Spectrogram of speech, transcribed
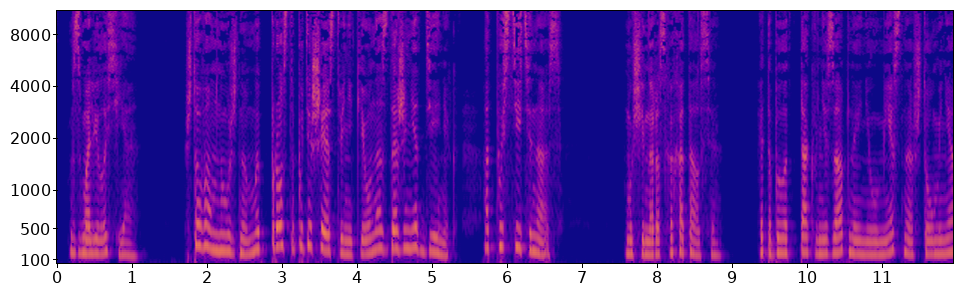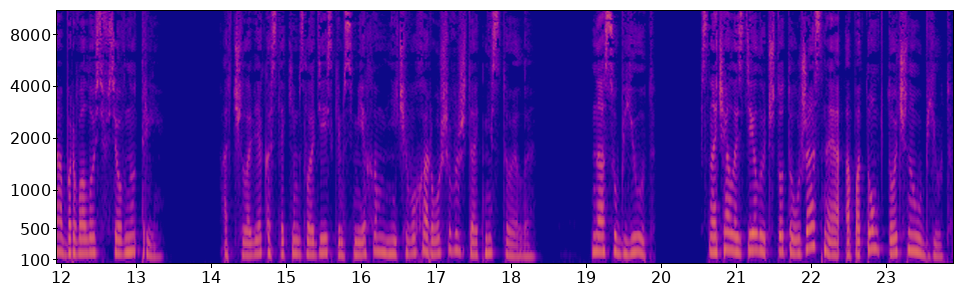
— взмолилась я. «Что вам нужно? Мы просто путешественники, у нас даже нет денег. Отпустите нас!» Мужчина расхохотался. Это было так внезапно и неуместно, что у меня оборвалось все внутри. От человека с таким злодейским смехом ничего хорошего ждать не стоило. Нас убьют. Сначала сделают что-то ужасное, а потом точно убьют.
